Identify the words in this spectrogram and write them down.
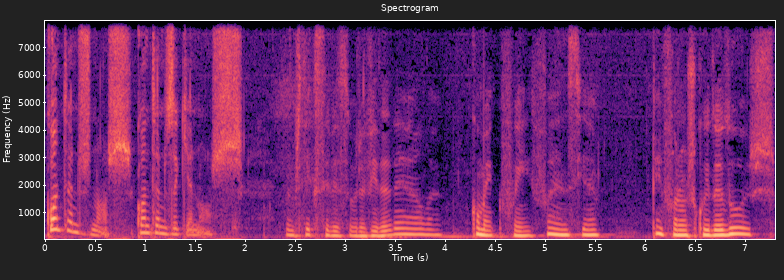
Conta-nos nós, conta-nos aqui a nós. Vamos ter que saber sobre a vida dela, como é que foi a infância, quem foram os cuidadores,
